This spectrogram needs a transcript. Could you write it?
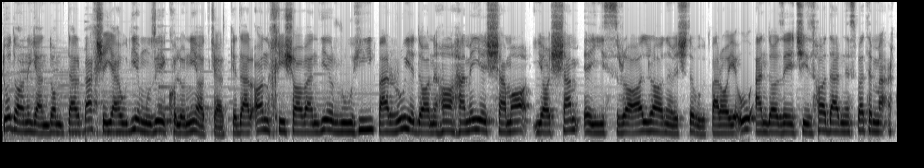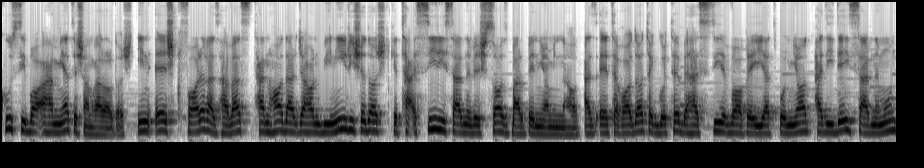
دو دانه گندم در بخش یهودی موزه کلونی یاد کرد که در آن خیشاوندی روحی بر روی دانه ها همه شما یا شمع اسرائیل را نوشته بود. برای او اندازه چیزها در نسبت معکوسی با اهمیتشان قرار داشت. این عشق فارغ از هوس تنها در جهان بینی ریشه داشت که تأثیری سرنوشت ساز بر بنیامین نهاد. از اعتقادات گوته به هستی واقعیت بنیاد پدیده سرنمون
